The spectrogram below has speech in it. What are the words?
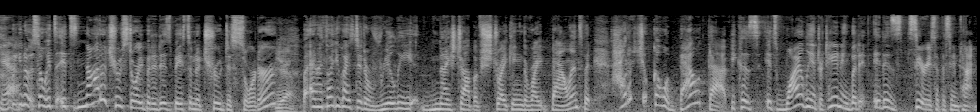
Yeah. But, you know, so it's it's not a true story, but it is based on a true disorder. Yeah. But, and I thought you guys did a really nice job of striking the right balance. But how did you go about that? Because it's wildly entertaining, but it, it is serious at the same time.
